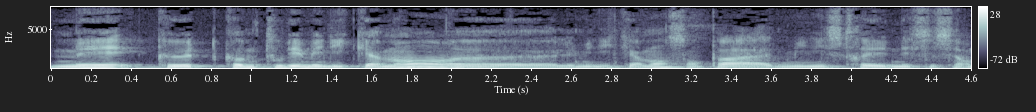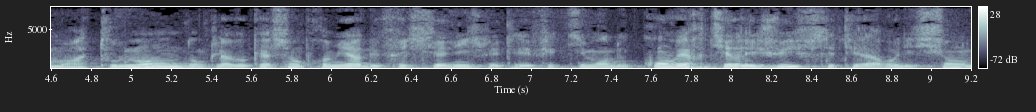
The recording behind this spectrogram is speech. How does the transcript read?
mais que, comme tous les médicaments, euh, les médicaments ne sont pas administrés nécessairement à tout le monde. Donc la vocation première du christianisme était effectivement de convertir les juifs. C'était la religion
